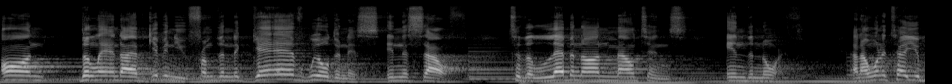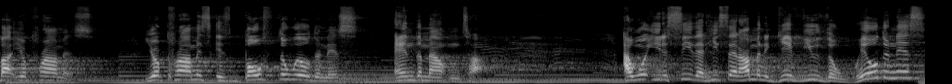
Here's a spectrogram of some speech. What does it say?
on the land I have given you, from the Negev wilderness in the south to the Lebanon mountains in the north. And I want to tell you about your promise. Your promise is both the wilderness and the mountaintop. I want you to see that he said, I'm going to give you the wilderness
